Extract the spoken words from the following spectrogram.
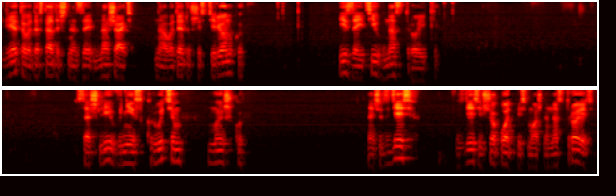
Для этого достаточно нажать на вот эту шестеренку и зайти в настройки. Сошли вниз, крутим мышку Значит, здесь, здесь еще подпись можно настроить,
